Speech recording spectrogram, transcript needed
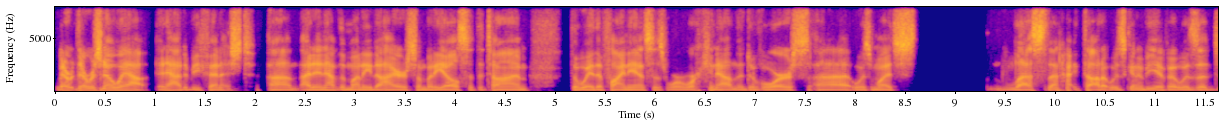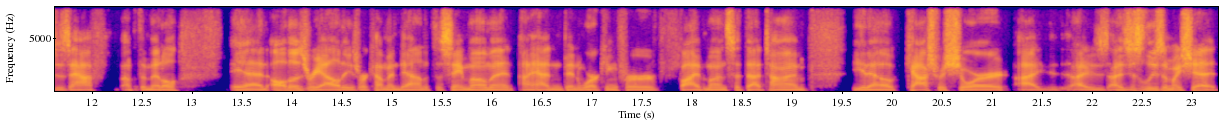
there, there was no way out. It had to be finished. Um, I didn't have the money to hire somebody else at the time. The way the finances were working out in the divorce uh, was much less than I thought it was going to be if it was a half up the middle. And all those realities were coming down at the same moment. I hadn't been working for five months at that time. You know, cash was short. I I was I was just losing my shit.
